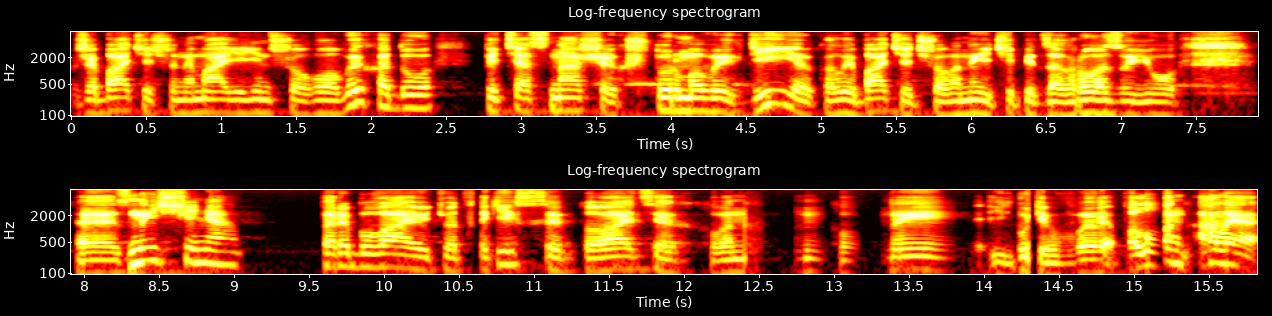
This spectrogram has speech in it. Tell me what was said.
вже бачать, що немає іншого виходу під час наших штурмових дій, коли бачать, що вони чи під загрозою е, знищення перебувають. От в таких ситуаціях вони, вони йдуть в полон, але.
